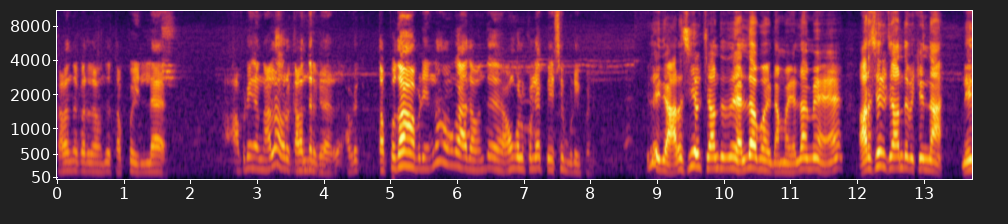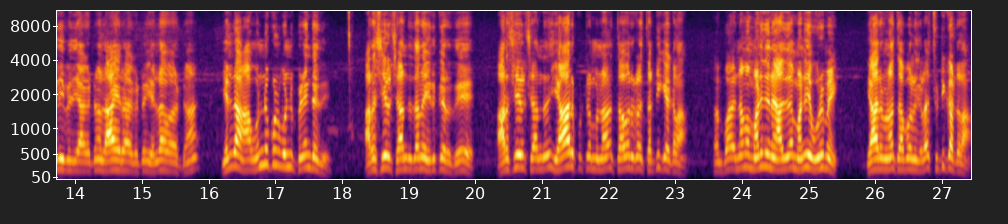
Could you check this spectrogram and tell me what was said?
கலந்துக்கிறதுல வந்து தப்பு இல்லை அப்படிங்கிறனால அவர் கலந்துருக்கிறாரு. அப்படி தப்பு தான் அப்படின்னா அவங்க அதை வந்து அவங்களுக்குள்ளே பேசி முடிவு பண்ணி. இல்லை இது அரசியல் சார்ந்தது எல்லாம் நம்ம எல்லாமே அரசியல் சார்ந்த விஷயந்தான் நீதிபதியாகட்டும் லாயராகட்டும் எல்லாவாகட்டும் எல்லாம் ஒன்றுக்குள் ஒன்று பிணைந்தது. அரசியல் சார்ந்து தானே இருக்கிறது. அரசியல் சார்ந்தது யார் குற்றம் பண்ணாலும் தவறுகளை தட்டி கேட்கலாம். நம்ம- மனிதனை மனிதன் அதுதான் மனித உரிமை. யார் வேணாலும் தவறுகளை சுட்டி காட்டலாம்.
